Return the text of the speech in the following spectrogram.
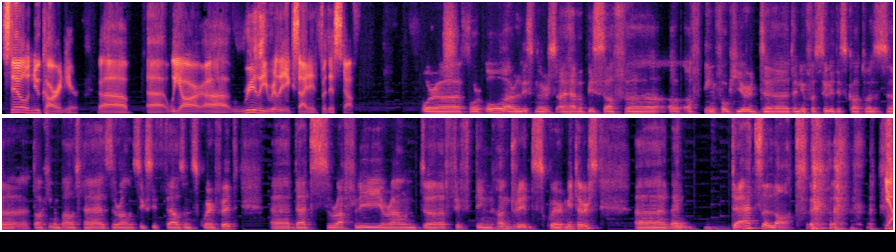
still new car in here. Uh, uh, we are uh, really, really excited for this stuff. For uh, for all our listeners, I have a piece of uh, of info here. The the new facility Scott was uh, talking about has around sixty thousand square feet. Uh, that's roughly around fifteen hundred square meters. Uh, and that's a lot. yeah,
